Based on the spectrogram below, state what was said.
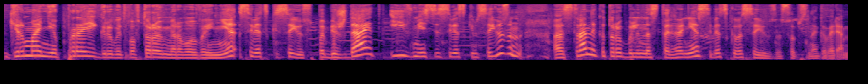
Германия проигрывает во Второй мировой войне, Советский Союз побеждает, и вместе с Советским Союзом а, страны, которые были на стороне Советского Союза, собственно говоря.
